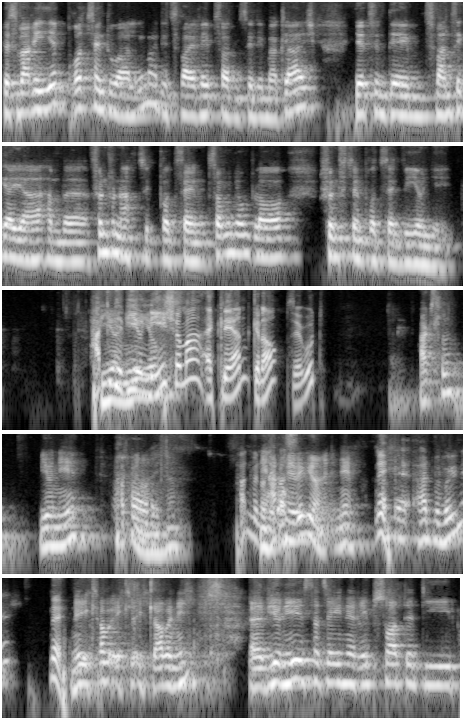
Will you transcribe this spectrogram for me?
das variiert prozentual immer. Die zwei Rebsorten sind immer gleich. Jetzt in dem 20er Jahr haben wir 85 Prozent Sauvignon Blanc, 15 Prozent Viognier. Hatten wir Viognier schon mal? Erklären, genau, sehr gut. Axel, Viognier? Hatten wir noch nicht, ne? Hatten wir noch nee, nicht. Hatten wir wirklich noch nicht. Nee. nee. Hatten wir wirklich nicht? Nee. Nee, ich glaube, ich, ich glaube nicht. Äh, Viognier ist tatsächlich eine Rebsorte, die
